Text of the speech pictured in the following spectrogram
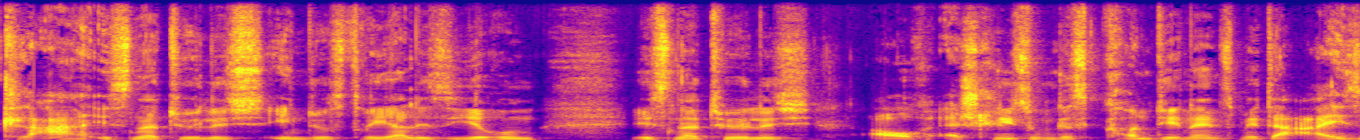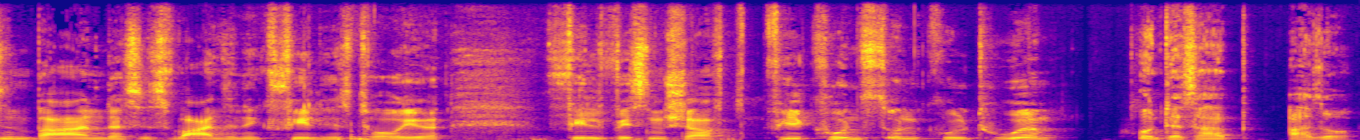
klar, ist natürlich Industrialisierung, ist natürlich auch Erschließung des Kontinents mit der Eisenbahn, das ist wahnsinnig viel Historie, viel Wissenschaft, viel Kunst und Kultur und deshalb, also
